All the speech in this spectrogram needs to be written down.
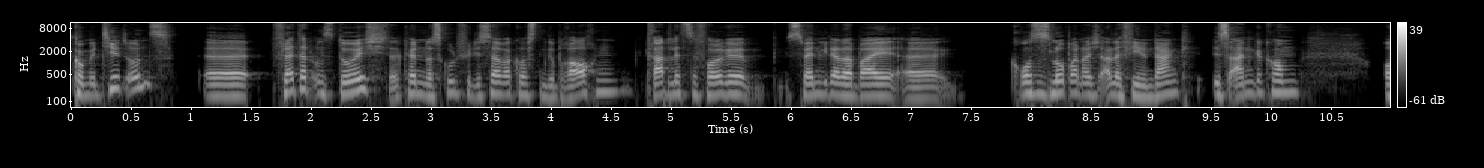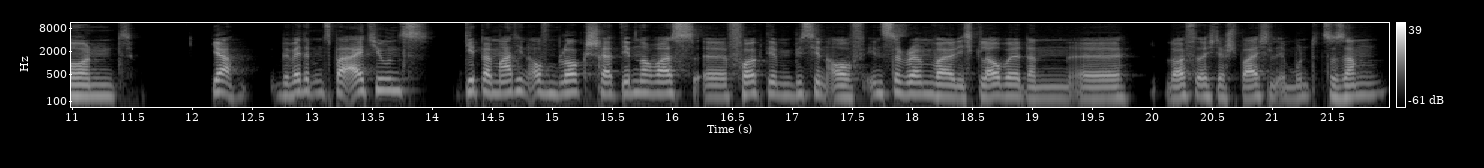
kommentiert uns, äh, flattert uns durch, da können das gut für die Serverkosten gebrauchen. Gerade letzte Folge, Sven wieder dabei. Äh, großes Lob an euch alle, vielen Dank. Ist angekommen. Und ja, bewertet uns bei iTunes, geht bei Martin auf den Blog, schreibt dem noch was, äh, folgt dem ein bisschen auf Instagram, weil ich glaube, dann äh, läuft euch der Speichel im Mund zusammen.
